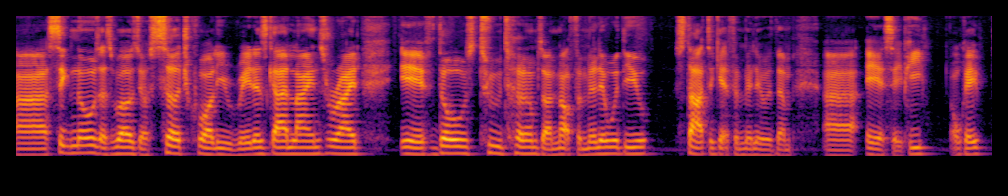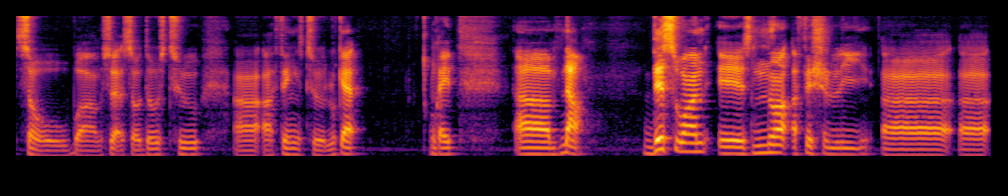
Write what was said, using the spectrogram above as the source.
uh, signals, as well as your search quality raters guidelines, right? If those two terms are not familiar with you, start to get familiar with them uh, ASAP. Okay, so um, so so those two uh, are things to look at. Okay, um, now this one is not officially uh, uh,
